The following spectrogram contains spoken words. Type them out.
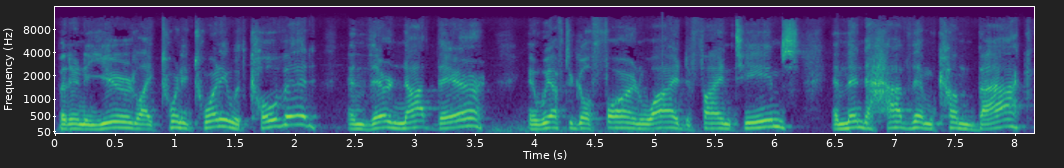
But in a year like 2020 with COVID and they're not there, and we have to go far and wide to find teams, and then to have them come back,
